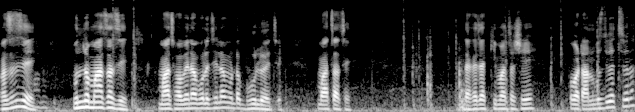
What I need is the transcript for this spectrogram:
মাছ আছে? বন্ধুরা, মাছ আছে। মাছ হবে না বলেছিলাম, ওটা ভুল হয়েছে। মাছ আছে। দেখা যাক কি মাছ আসে। ও টান বুঝতে পারছ না?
